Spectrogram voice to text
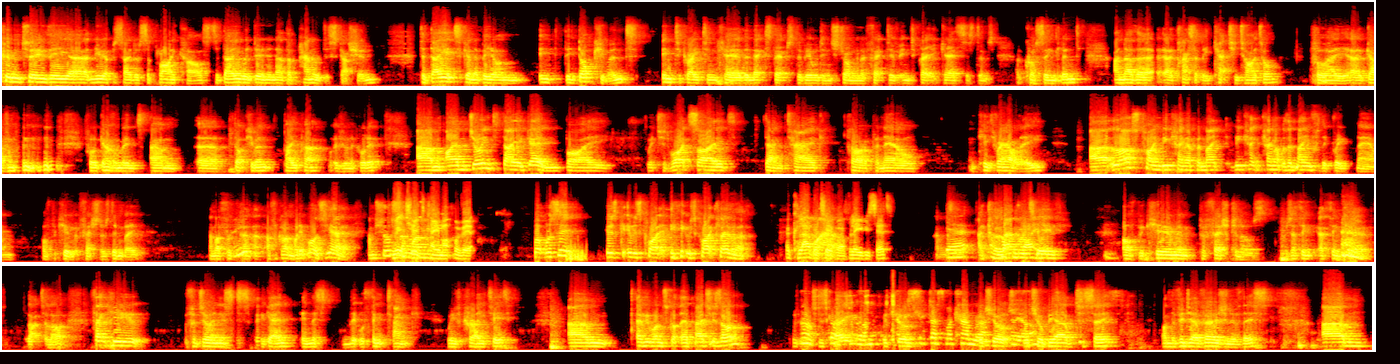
Welcome to the uh, new episode of SupplyCast. Today we're doing another panel discussion. Today it's going to be on in the document Integrating Care, the next steps to building strong and effective integrated care systems across England. Another uh, classically catchy title for a uh, government for a government um, uh, document, paper, whatever you want to call it. Um, I am joined today again by Richard Whiteside, Dan Tagg, Clara Pennell, and Keith Rowley. Uh, last time we came up a name, we came, came, up with a name for the group now of procurement professionals, didn't we? And I forgot, I've forgotten what it was. Yeah, I'm sure Richard someone, came up with it. What was it? It was. It was quite. It was quite clever. A collaborative, wow. I believe you said. Yeah, a collaborative of procurement professionals, which I think I think uh, liked a lot. Thank you for joining us again in this little think tank we've created. Um, everyone's got their badges on, which oh, is God, great. Which you'll, just my camera. Which you'll, which you'll be able to see on the video version of this. Um,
